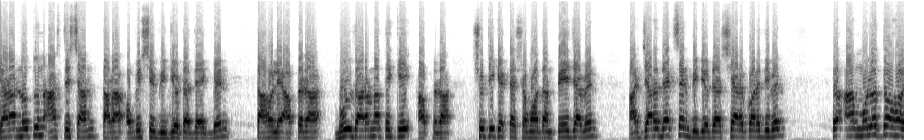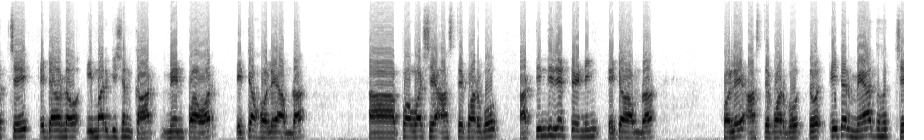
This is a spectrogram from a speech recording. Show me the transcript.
যারা নতুন আসতে চান, তারা অবশ্যই ভিডিওটা দেখবেন। তাহলে আপনারা ভুল ধারণা থেকে আপনারা সঠিক একটা সমাধান পেয়ে যাবেন। আর যারা দেখছেন, ভিডিওটা শেয়ার করে দিবেন। তো মূলত হচ্ছে, এটা হলো ইমার্গেশন কার্ড মেন পাওয়ার এটা হলে আমরা প্রবাসে আসতে পারব। আর তিন দিনের ট্রেনিং এটা আমরা হলে আসতে পারব। তো এটার মেয়াদ হচ্ছে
